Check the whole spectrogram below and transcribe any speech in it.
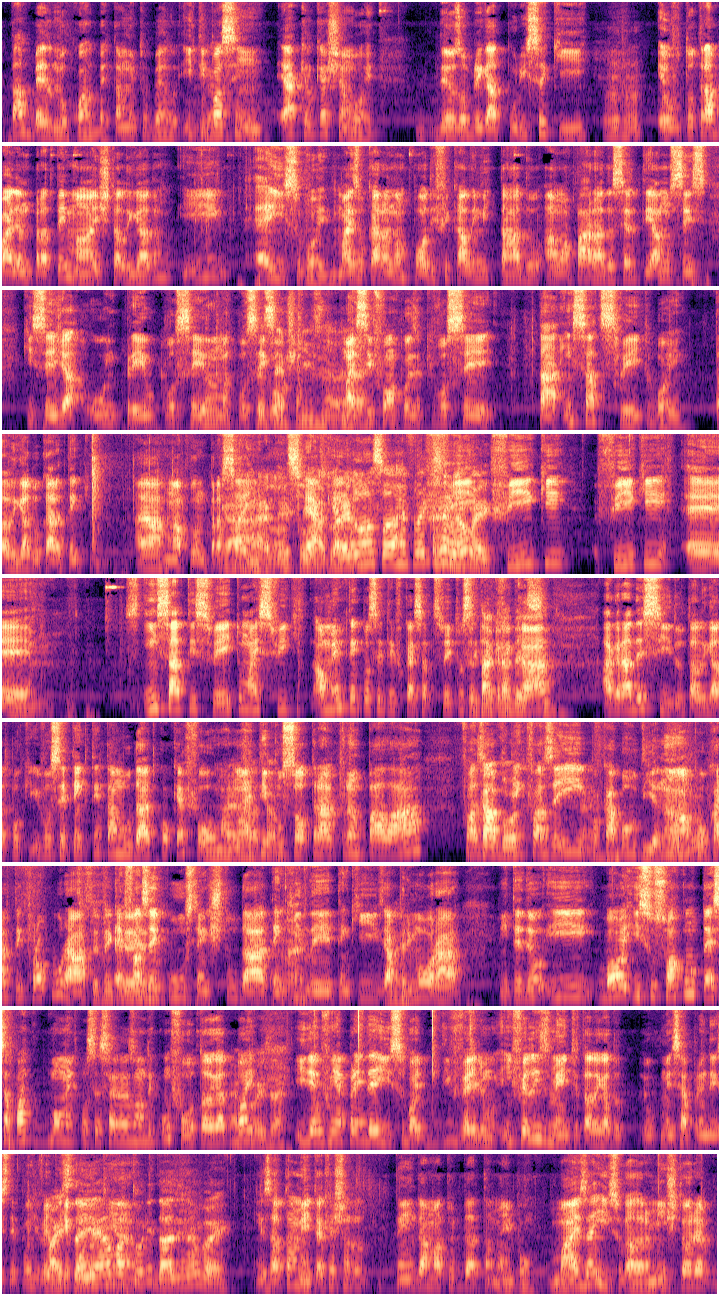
tá belo meu quarto, boy, tá muito belo. E tipo Legal. assim, é aquilo que é chão, boy. Deus, obrigado por isso aqui. Uhum. eu tô trabalhando pra ter mais, tá ligado? E é isso, boy. Mas o cara não pode ficar limitado a uma parada CLT, a não ser se- que seja o emprego que você ama, que você, sempre gosta. quis, né? Mas se for uma coisa que você tá insatisfeito, boy, tá ligado? O cara tem que é, arrumar plano pra sair. Lançou. É Agora ele lançou a reflexão. Não, Fique- é- Fique, fique é, insatisfeito, mas fique. Ao mesmo tempo que você tem que ficar satisfeito, você, Você tá tem que agradecido. ficar agradecido, tá ligado? Porque e você tem que tentar mudar de qualquer forma. É, não é exatamente. tipo só tra trampar lá, fazer Acabou. o que tem que fazer e É. acabou o dia. Não, Uhum. pô, o cara tem que procurar. Tem que é ter- fazer curso, tem que estudar, tem que É. ler, tem que É. aprimorar. Entendeu? E, boy, isso só acontece a partir do momento que você sai da zona de conforto, tá ligado? É, boy, pois é. e eu vim aprender isso, boy, de velho. Infelizmente, tá ligado? Eu comecei a aprender isso depois de velho. Mas Porque isso quando é eu a tinha- maturidade, né, velho? Exatamente, a questão do, tem da maturidade também, pô. Mas é isso, galera. Minha história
